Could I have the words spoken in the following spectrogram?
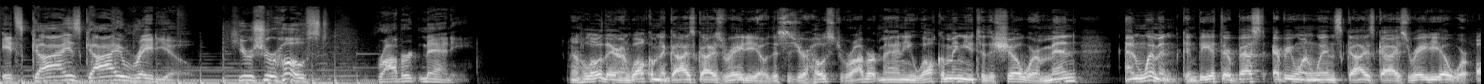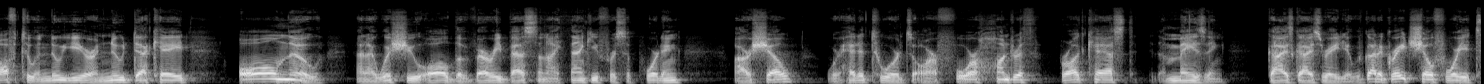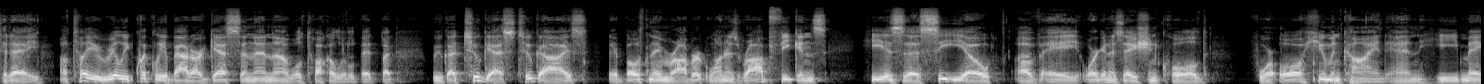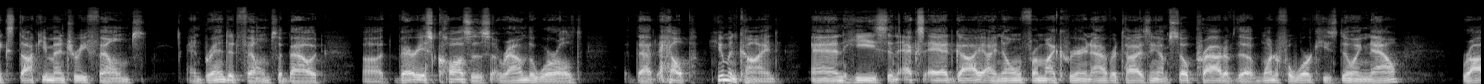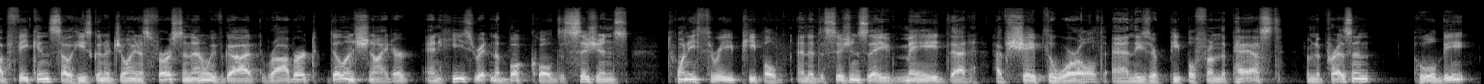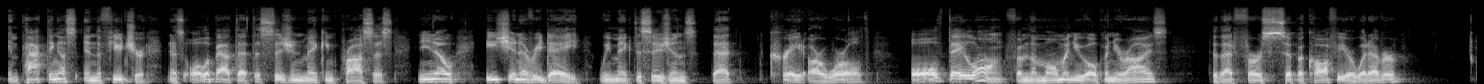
It's Guys Guy Radio. Here's your host, Robert Manny. And hello there, and welcome to Guys Guys Radio. This is your host, Robert Manny, welcoming you to the show where men and women can be at their best. Everyone wins. Guys Guys Radio. We're off to a new year, a new decade, all new. And I wish you all the very best, and I thank you for supporting our show. We're headed towards our 400th broadcast. Amazing. Guys Guys Radio. We've got a great show for you today. I'll tell you really quickly about our guests, and then uh, we'll talk a little bit. But we've got two guests, two guys they're both named Robert. One is Rob Feakins. He is a CEO of a organization called For All Humankind, and he makes documentary films and branded films about uh, various causes around the world that help humankind. And he's an ex ad guy. I know him from my career in advertising. I'm so proud of the wonderful work he's doing now. Rob Feakins, so he's going to join us first. And then we've got Robert Dillenschneider, and he's written a book called Decisions 23 people and the decisions they made that have shaped the world. And these are people from the past, from the present, who will be impacting us in the future. And it's all about that decision making process. And you know, each and every day we make decisions that create our world all day long, from the moment you open your eyes to that first sip of coffee or whatever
